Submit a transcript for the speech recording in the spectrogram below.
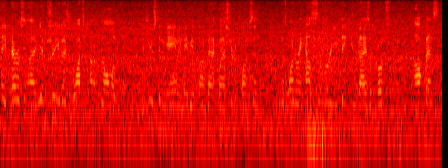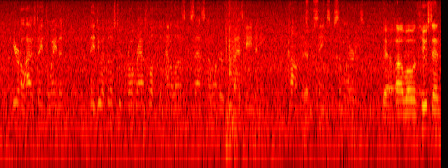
Hey, Parris, uh, I'm sure you guys have watched a ton of film of the Houston game and maybe have gone back last year to Clemson. Was wondering how similar you think you guys approached offense here at Ohio State, the way that they do at those two programs. Both of them had a lot of success, and I wonder if you guys gained any confidence Yeah. from seeing some similarities. Yeah, uh, well, with Houston,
